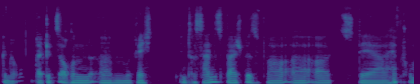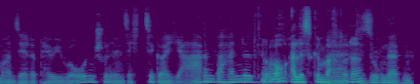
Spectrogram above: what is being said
Genau, da gibt es auch ein ähm, recht interessantes Beispiel. Es war äh, aus der Heftromanserie Perry Roden schon in den 60er Jahren behandelt Die haben auch alles gemacht, äh, oder? Die sogenannten,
